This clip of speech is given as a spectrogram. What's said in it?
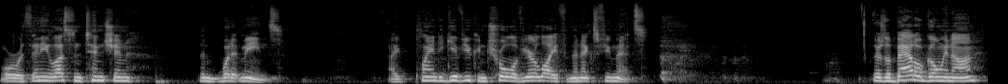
or with any less intention than what it means. I plan to give you control of your life in the next few minutes. There's a battle going on,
